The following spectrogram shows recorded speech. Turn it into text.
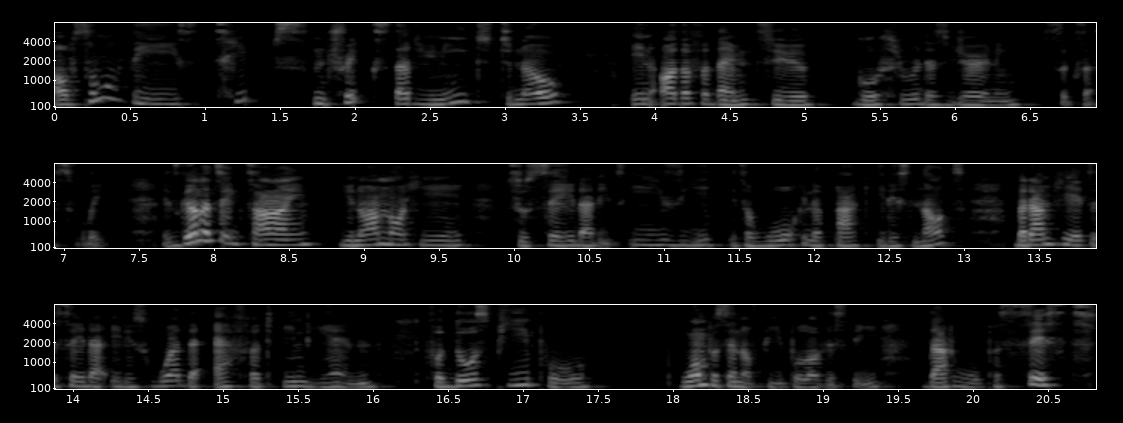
of some of these tips and tricks that you need to know in order for them to go through this journey successfully. It's gonna take time. You know, I'm not here to say that it's easy, it's a walk in the park. It is not. But I'm here to say that it is worth the effort in the end for those people 1% of people, obviously, that will persist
